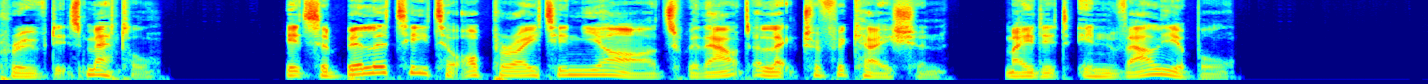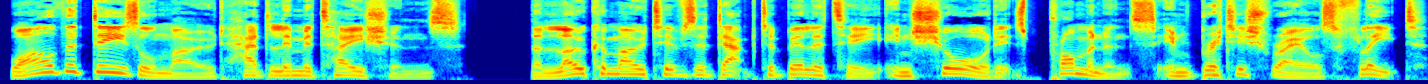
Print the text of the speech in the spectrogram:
proved its mettle. Its ability to operate in yards without electrification made it invaluable. While the diesel mode had limitations, the locomotive's adaptability ensured its prominence in British Rail's fleet.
